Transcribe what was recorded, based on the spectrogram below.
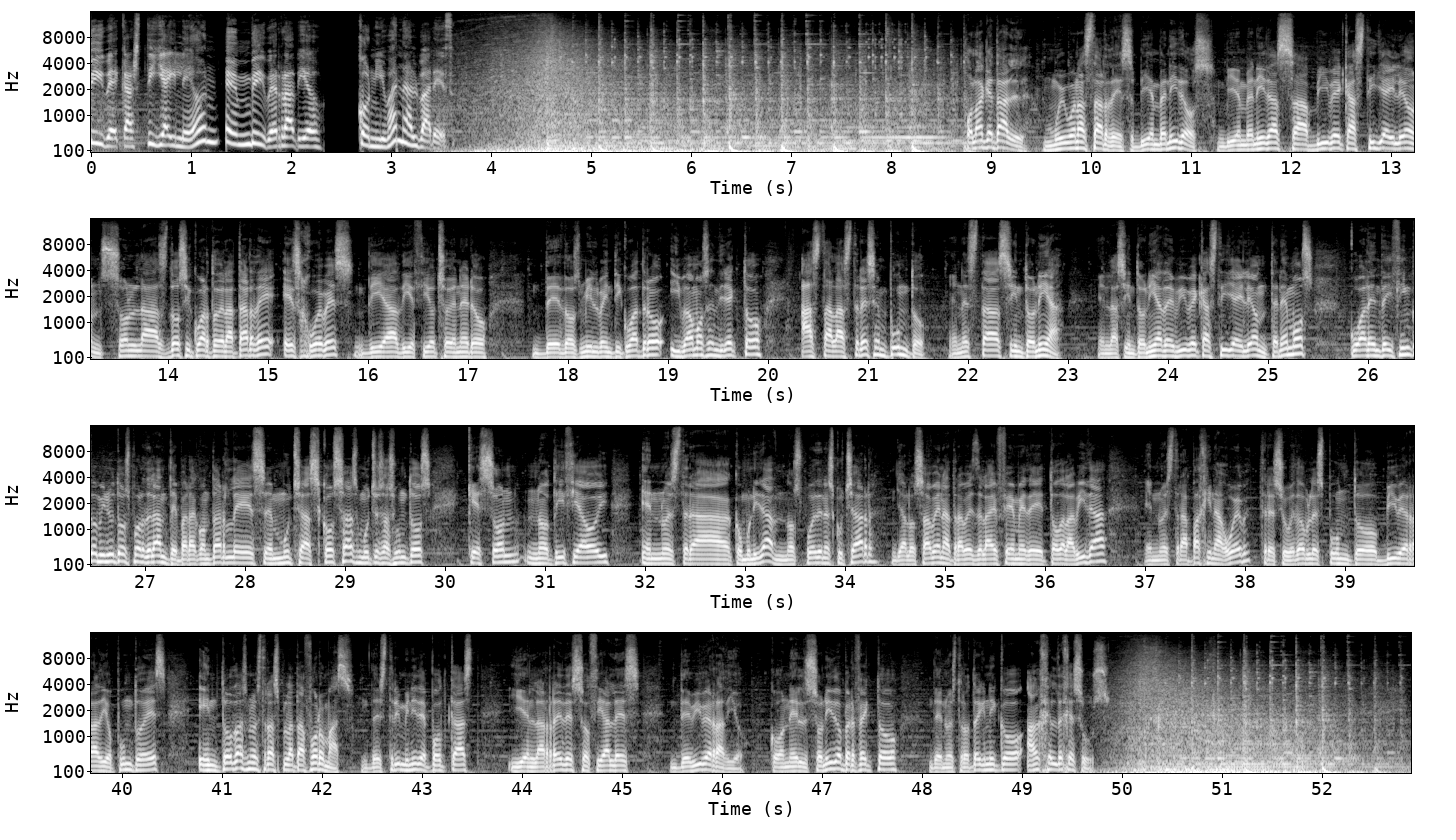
Vive Castilla y León en Vive Radio. Con Iván Álvarez. Hola, ¿qué tal? Muy buenas tardes. Bienvenidos, bienvenidas a Vive Castilla y León. Son las 2 y cuarto de la tarde, es jueves, día 18 de enero de 2024 y vamos en directo hasta las 3 en punto en esta sintonía en la sintonía de Vive Castilla y León. Tenemos 45 minutos por delante para contarles muchas cosas, muchos asuntos que son noticia hoy en nuestra comunidad. Nos pueden escuchar, ya lo saben, a través de la FM de toda la vida en nuestra página web www.viveradio.es, en todas nuestras plataformas de streaming y de podcast y en las redes sociales de Vive Radio, con el sonido perfecto de nuestro técnico Ángel de Jesús.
